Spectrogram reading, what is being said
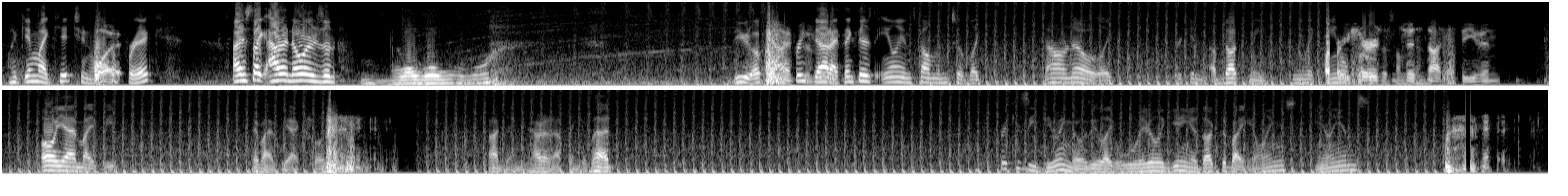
Like in my kitchen. What, the frick? I just like out of nowhere just whoa whoa whoa. whoa. Dude, okay, I'm freaked out. I think there's aliens coming to like, I don't know, like freaking abduct me. Give me like Are you sure or it's something. just not Steven? Oh yeah, it might be. It might be actually. God dang it! How did I not think of that? What the frick is he doing though? Is he like literally getting abducted by aliens? Aliens?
